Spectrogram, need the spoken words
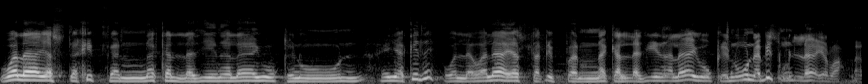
ولا يستخفنك الذين لا يوقنون. هي كده ولا ولا يستخفنك الذين لا يوقنون؟ بسم الله الرحمن.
